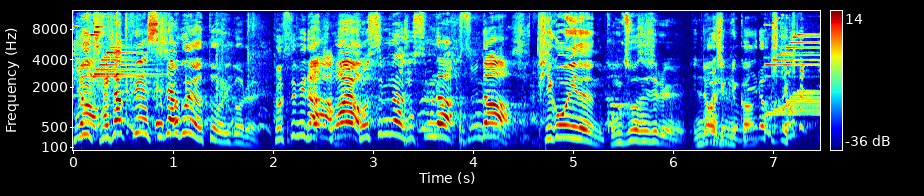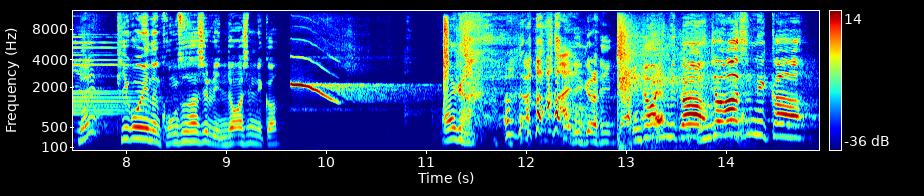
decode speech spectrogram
우리 제작비에 쓰자고요, 또 이거를. 좋습니다. 좋아요. 좋습니다. 좋습니다. 좋습니다. 피고인은 공소 사실을 인정하십니까? 네? 피고인은 공소 사실을 인정하십니까? 아니, 그러니까. 인정하십니까? 인정하십니까?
